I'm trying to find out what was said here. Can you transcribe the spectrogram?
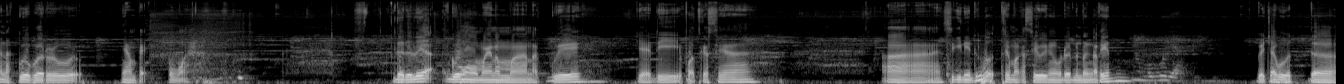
Anak gue baru nyampe rumah. Udah dulu ya gue mau main sama anak gue. Jadi podcastnya uh, segini dulu. Terima kasih yang udah dengerin. Gue cabut dah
